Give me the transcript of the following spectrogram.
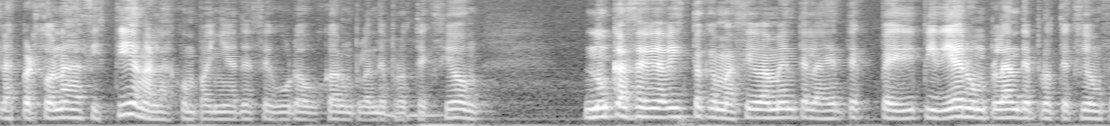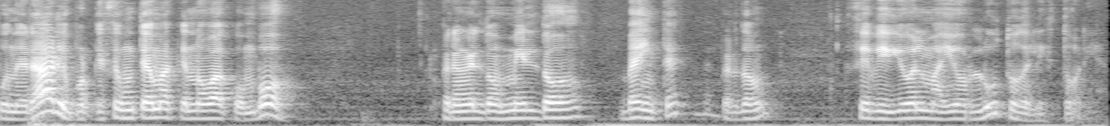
las personas asistían a las compañías de seguro a buscar un plan de protección. Nunca se había visto que masivamente la gente pidiera un plan de protección funerario, porque ese es un tema que no va con vos. Pero en el 2020, perdón, se vivió el mayor luto de la historia.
